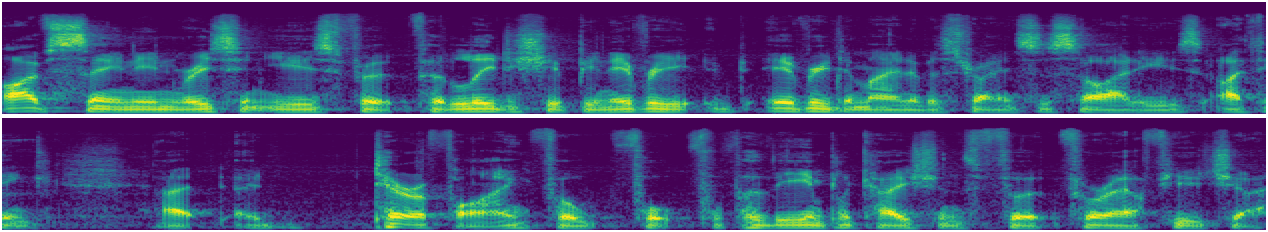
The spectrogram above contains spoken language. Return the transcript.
I've seen in recent years for, for, leadership in every every domain of Australian society is, I think, uh, uh, terrifying for, for, for, the implications for, for our future.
